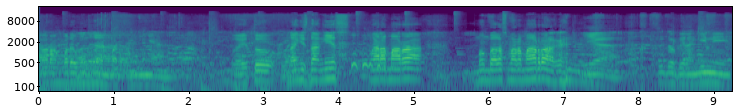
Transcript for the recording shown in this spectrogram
orang pada umumnya. pada umumnya. Wah itu nangis-nangis, marah-marah, membalas marah-marah kan. Iya, terus gue bilang gini,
